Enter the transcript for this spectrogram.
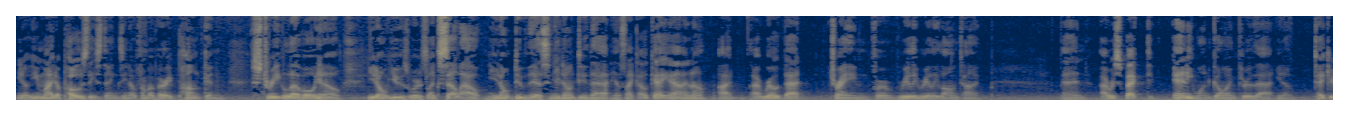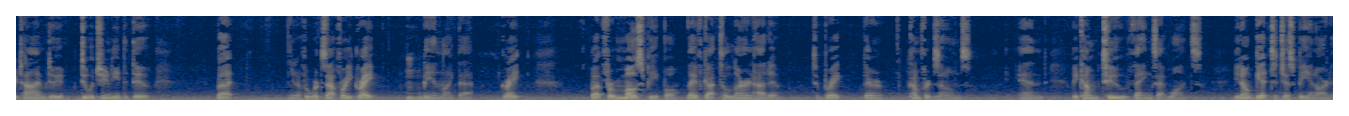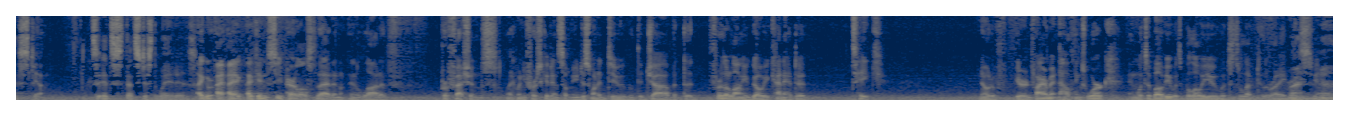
you know, you might oppose these things, you know, from a very punk and street level, you know. You don't use words like sell out, and you don't do this, and you don't do that. And it's like, okay, yeah, I know. I I rode that train for a really, really long time, and I respect anyone going through that. You know, take your time, do do what you need to do. But you know, if it works out for you, great. Mm-hmm. Being like that, great. But for most people, they've got to learn how to to break their comfort zones and become two things at once. You don't get to just be an artist. Yeah. It's, it's that's just the way it is. I, I, I can see parallels to that in, in a lot of professions. Like when you first get in something, you just want to do the job, but the further along you go, you kind of have to take note of your environment and how things work, and what's above you, what's below you, what's to the left, to the right. Right. You know.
